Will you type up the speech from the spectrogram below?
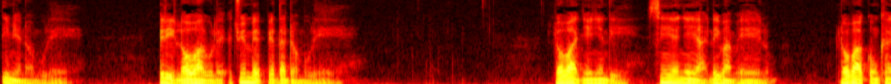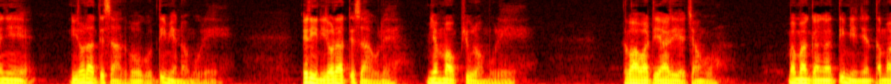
သိမြင်တော်မူတယ်အဲ့ဒီလောဘကိုလည်းအကျွင်းမဲ့ပယ်တတ်တော်မူတယ်လောဘငြိမ်းခြင်းသည်ဆင်းရဲခြင်းရနိဗ္ဗာန်ပဲလို့လောဘကုန်ခန်းခြင်းရဲ့និရောဓတစ္ဆာသဘောကိုသိမြင်တော်မူတယ်အဲ့ဒီនិရောဓတစ္ဆာကိုလည်းမျက်မှောက်ပြုတော်မူတယ်တဘာဝတရားတွေရဲ့အကြောင်းကို မှန်မှန်ကန်ကန်သိမြင်ခြင်းတမာ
